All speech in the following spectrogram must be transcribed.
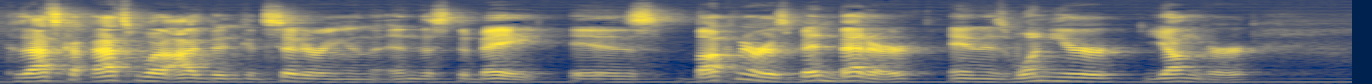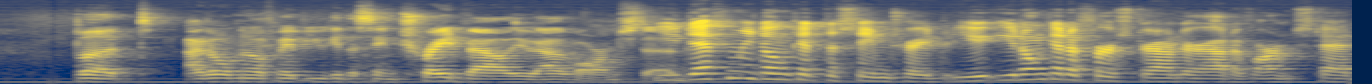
Because that's that's what I've been considering in, in this debate. Is Buckner has been better and is one year younger, but I don't know if maybe you get the same trade value out of Armstead. You definitely don't get the same trade. You, you don't get a first rounder out of Armstead.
